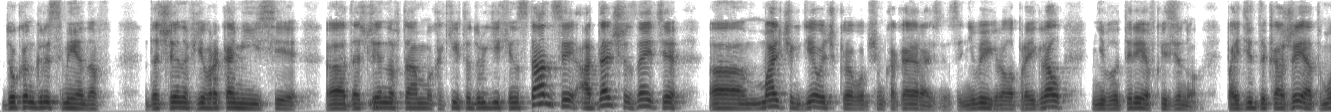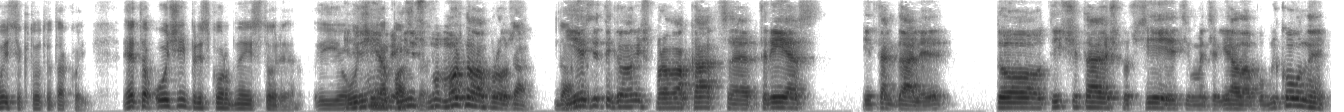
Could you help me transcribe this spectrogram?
до конгрессменов, до членов Еврокомиссии, э, до членов там каких-то других инстанций, а дальше, знаете, э, мальчик, девочка, в общем, какая разница, не выиграл, а проиграл, не в лотерее, а в казино. Пойди докажи и отмойся, кто ты такой. Это очень прискорбная история и Извини, очень опасная. Можно вопрос? Да, да. Если ты говоришь провокация, трест и так далее, то ты считаешь, что все эти материалы опубликованы,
